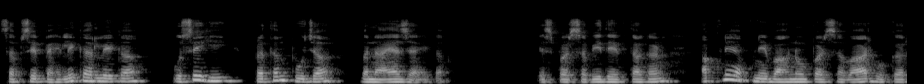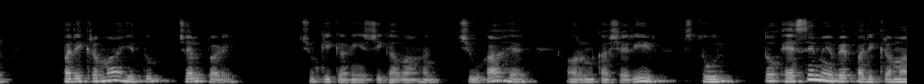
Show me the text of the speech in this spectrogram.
सबसे पहले कर लेगा उसे ही प्रथम पूजा बनाया जाएगा। इस पर सभी देवतागण अपने अपने वाहनों पर सवार होकर परिक्रमा हेतु चल पड़े। चूँकि गणेश जी का वाहन चूहा है और उनका शरीर स्थूल तो ऐसे में वे परिक्रमा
